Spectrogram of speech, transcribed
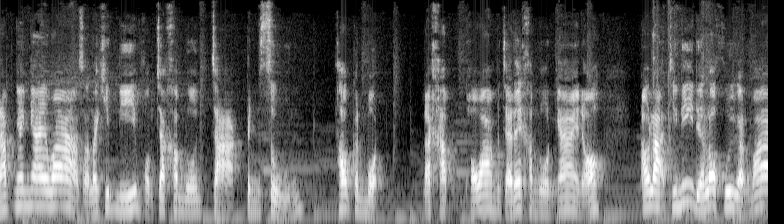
นับง่าย ๆ ว่าสำหรับคลิปนี้ผมจะคำนวณจากเป็นศูนย์เท่ากันหมด นะครับ เพราะว่ามันจะได้คำนวณง่ายเนาะ เอาละทีนี้เดี๋ยวเราคุยกันว่า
